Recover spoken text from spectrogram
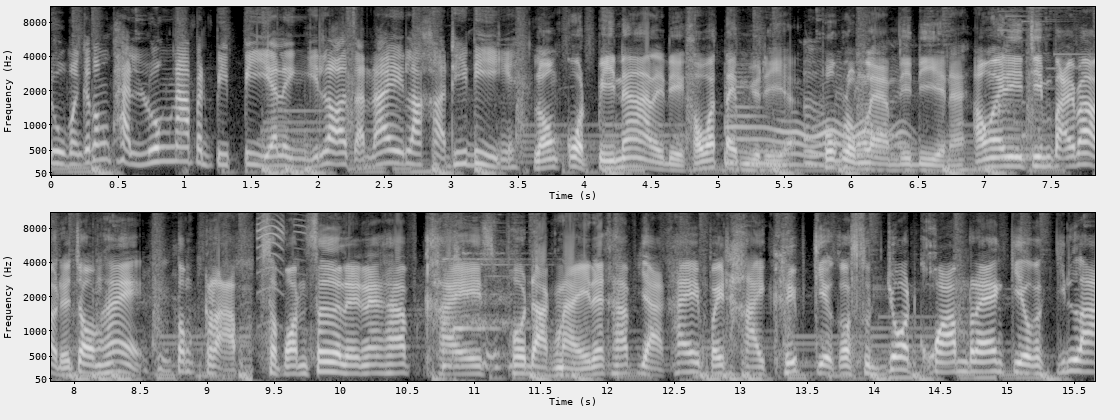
ดูมันก็ต้องแผนล่วงหน้าเป็นปีๆอะไรอย่างนี้เราจะได้ราคาที่ดีไง ลองกดปีหน้าเลยดิเขาว่าเต็มอยู่ดีอะเออพวกโรงแรมดีๆนะ เอาไงดีจิมไปเปล่าเดี๋ยวจองให้ต้องกราบสปอนเซอร์เลยนะครับ ใครโปรดักต์ไหนนะครับ อยากให้ไปถ่ายคลิปเกี่ยวกับสุดยอดความแรงเกี่ยวกับกีฬา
